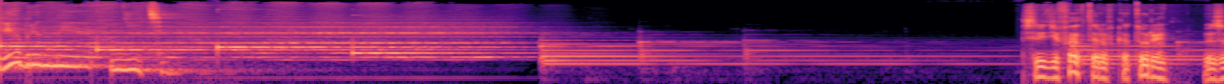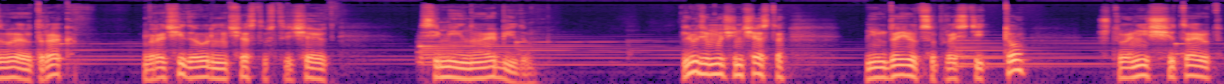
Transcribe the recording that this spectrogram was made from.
Серебряные нити Среди факторов, которые вызывают рак, врачи довольно часто встречают семейную обиду. Людям очень часто не удается простить то, что они считают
